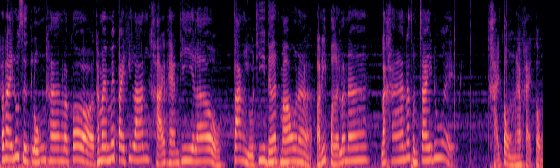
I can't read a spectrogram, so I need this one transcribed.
ถ้านายรู้สึกหลงทางแล้วก็ทำไมไม่ไปที่ร้านขายแผนที่แล้วตั้งอยู่ที่เดิร์ m เมาส์นะตอนนี้เปิดแล้วนะ ราคาน่าสนใจด้วย ขายตรงนะครับ ขายตรง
